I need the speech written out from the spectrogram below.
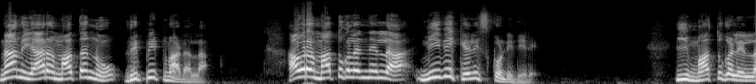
ನಾನು ಯಾರ ಮಾತನ್ನು ರಿಪೀಟ್ ಮಾಡಲ್ಲ. ಅವರ ಮಾತುಗಳನ್ನೆಲ್ಲ ನೀವೇ ಕೇಳಿಸ್ಕೊಂಡಿದ್ದೀರಿ. ಈ ಮಾತುಗಳೆಲ್ಲ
